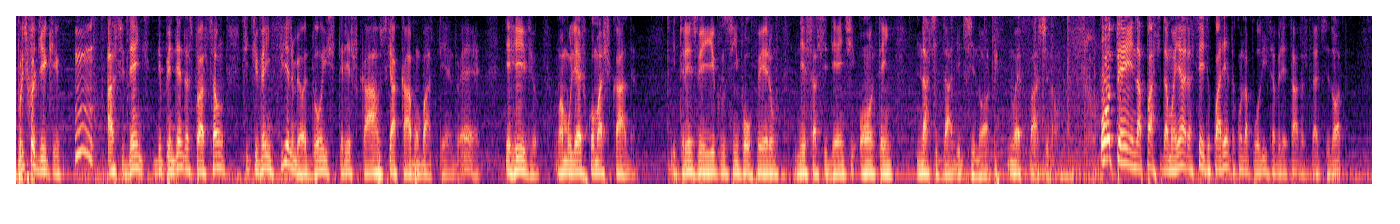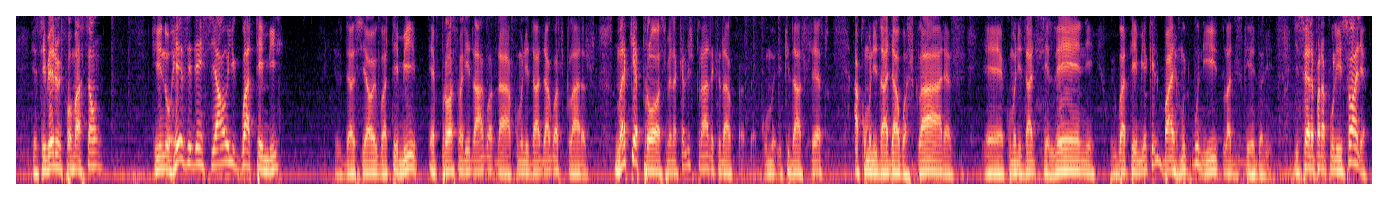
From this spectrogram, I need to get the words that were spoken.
Por isso que eu digo que um acidente, dependendo da situação, se tiver em fila, meu, é dois, três carros que acabam batendo. É terrível. Uma mulher ficou machucada e três veículos se envolveram nesse acidente ontem na cidade de Sinop. Não é fácil, não. Ontem, na parte da manhã, era 6h40, quando a polícia habilitada da cidade de Sinop, receberam informação que no residencial Iguatemi, residencial Iguatemi é próximo ali da água da comunidade de Águas Claras. Não é que é próximo, é naquela estrada que dá, que dá acesso à comunidade de Águas Claras, é, comunidade Selene, Iguatemi, aquele bairro muito bonito lá de esquerda ali. Disseram para a polícia, olha,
